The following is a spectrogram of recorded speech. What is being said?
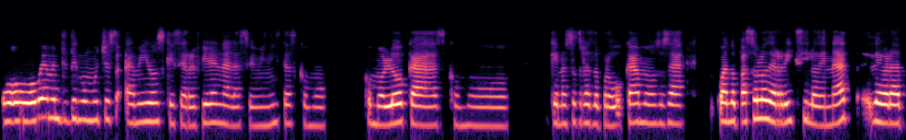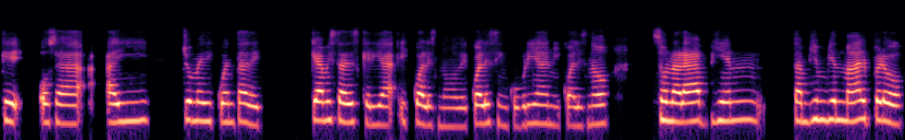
o obviamente tengo muchos amigos que se refieren a las feministas como, como locas, como que nosotras lo provocamos, o sea, cuando pasó lo de Rix y lo de Nat, de verdad que, o sea, ahí yo me di cuenta de qué amistades quería y cuáles no, de cuáles se encubrían y cuáles no. Sonará bien, también bien mal, pero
